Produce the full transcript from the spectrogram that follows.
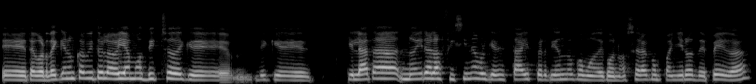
Eh, ¿te acordás que en un capítulo habíamos dicho de que, de que, que lata no ir a la oficina porque te estabais perdiendo como de conocer a compañeros de pega?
